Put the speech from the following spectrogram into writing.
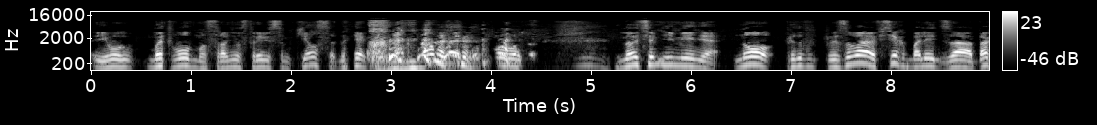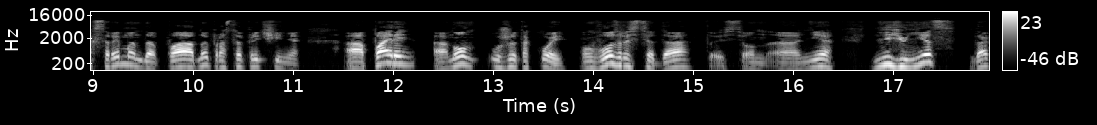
его Мэтт Волдман сравнил с Тревисом Келси, но я не знал по этому поводу. Но тем не менее. Но призыв- призываю всех болеть за Дакса Реймонда по одной простой причине. А парень, а, ну он уже такой, он в возрасте, да, то есть он а, не, не юнец, да,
